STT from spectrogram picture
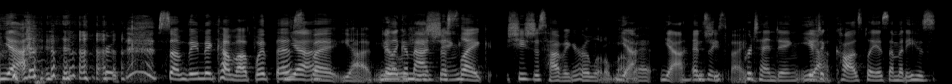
Yeah. something to come up with this. Yeah. But yeah, You're, like, imagining- just like she's just having her little moment. yeah, yeah, And He's, like, she's fine. pretending. You have to cosplay as somebody who's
